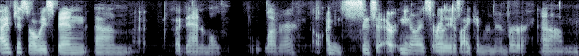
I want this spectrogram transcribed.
I've just always been um, an animal lover. I mean, since er, you know, as early as I can remember, um,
